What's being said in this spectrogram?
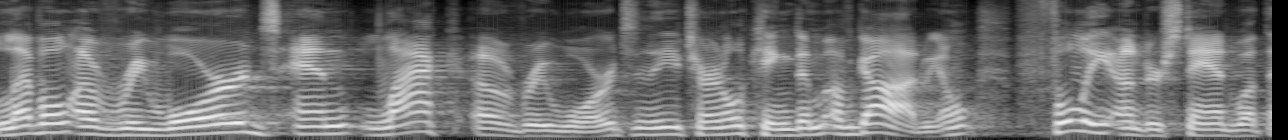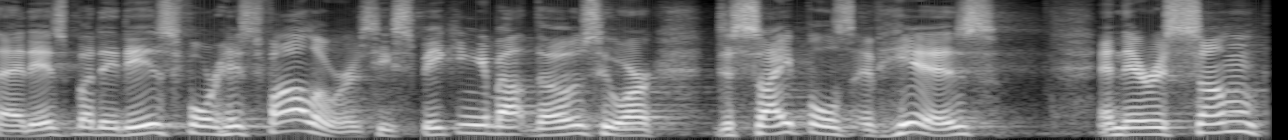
level of rewards and lack of rewards in the eternal kingdom of God. We don't fully understand what that is, but it is for his followers. He's speaking about those who are disciples of his, and there is some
